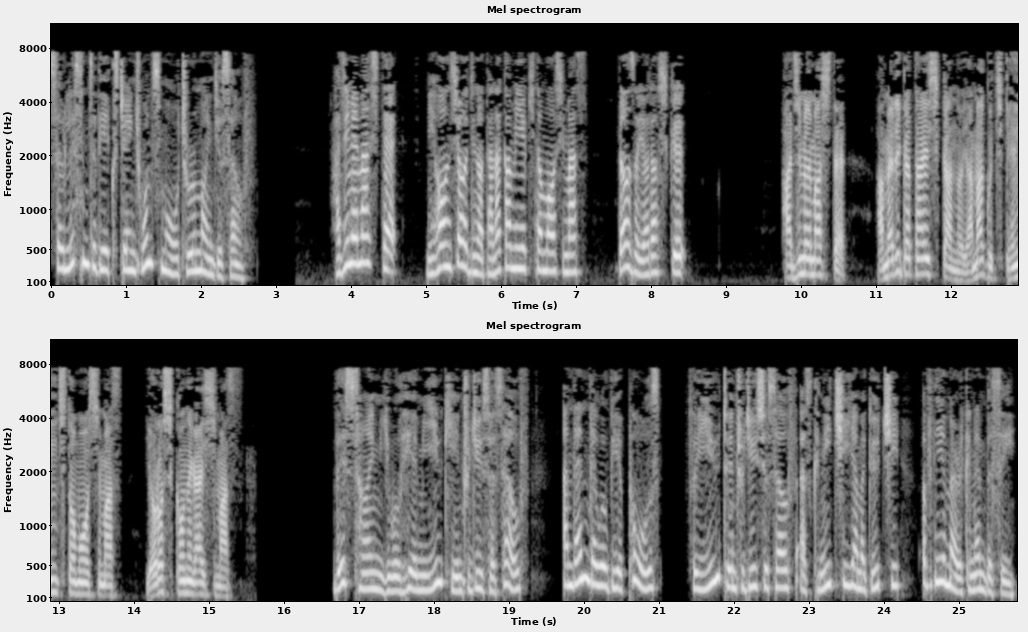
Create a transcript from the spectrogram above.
so listen to the exchange once more to remind yourself. はじめまして、日本商事の田中美幸と申します。どうぞよろしく。はじめまして、アメリカ大使館の山口健一と申します。よろしくお願いします。 This time you will hear Miyuki introduce herself, and then there will be a pause for you to introduce yourself as Kenichi Yamaguchi of the American Embassy.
